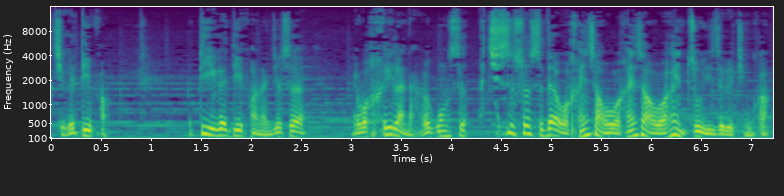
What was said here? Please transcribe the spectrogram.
几个地方。第一个地方呢，就是我黑了哪个公司。其实说实在，我很少，我很少，我很注意这个情况，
